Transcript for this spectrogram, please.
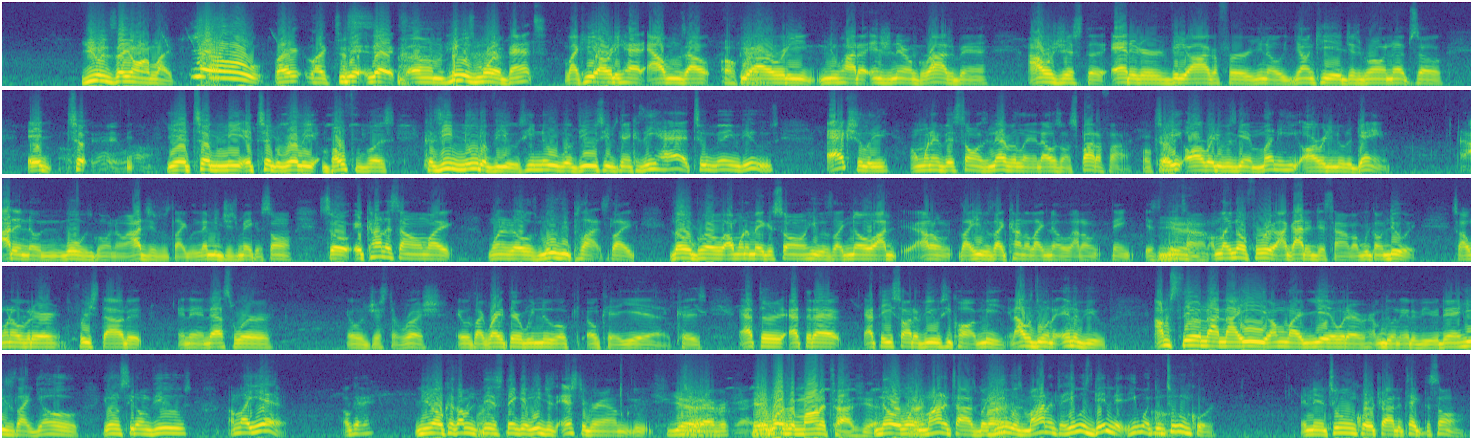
You and Zayon like, yo, right? Like just, Yeah, that, um, he was more advanced. Like he already had albums out. Okay. He already knew how to engineer on GarageBand. I was just the editor, videographer, you know, young kid just growing up. So it took, Okay, wow. yeah, it took me, it took really both of us, cause he knew the views. He knew what views he was getting, cause he had two million views. Actually, on one of his songs, Neverland, that was on Spotify. Okay. So he already was getting money. He already knew the game. I didn't know what was going on. I just was like, let me just make a song. So it kind of sounded like one of those movie plots, like, "No, bro, I want to make a song." He was like, "No, I, I don't." Like he was like, kind of like, "No, I don't think it's a good Yeah. time." I'm like, "No, for real, I got it this time. We're gonna do it." So I went over there, freestyled it, and then that's where it was just a rush. It was like right there we knew, okay, okay yeah, because after after that, after he saw the views, he called me, and I was doing an interview. I'm still not naive. I'm like, yeah, whatever. I'm doing an interview. Then he's like, yo, you don't see them views? I'm like, yeah, okay. You know, because I'm Right. just thinking we just Instagram, yeah. whatever. Right. And it wasn't monetized yet. No, it wasn't right? monetized, but he was monetized. He was getting it. He went through TuneCore, and then TuneCore tried to take the song.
